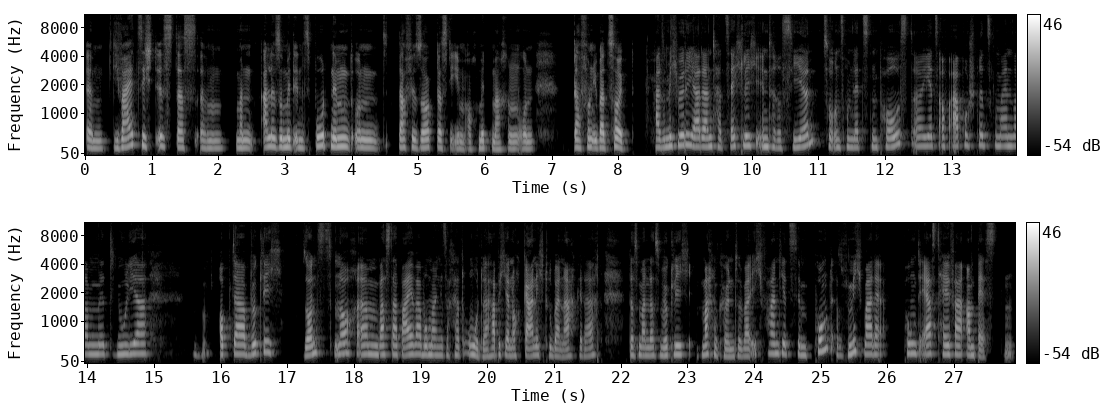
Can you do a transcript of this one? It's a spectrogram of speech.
ähm, die Weitsicht ist, dass ähm, man alle so mit ins Boot nimmt und dafür sorgt, dass die eben auch mitmachen und davon überzeugt, also mich würde ja dann tatsächlich interessieren, zu unserem letzten Post äh, jetzt auf Apospritz gemeinsam mit Julia, ob da wirklich sonst noch ähm, was dabei war, wo man gesagt hat, oh, da habe ich ja noch gar nicht drüber nachgedacht, dass man das wirklich machen könnte. Weil ich fand jetzt den Punkt, also für mich war der Punkt Ersthelfer am besten.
